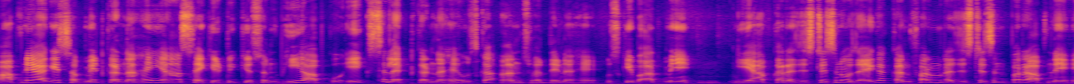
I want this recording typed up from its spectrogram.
आपने आगे सबमिट करना है। यहाँ सिक्योरिटी क्वेश्चन भी आपको एक सेलेक्ट करना है, उसका आंसर देना है। उसके बाद में यह आपका रजिस्ट्रेशन हो जाएगा। कन्फर्म रजिस्ट्रेशन पर आपने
